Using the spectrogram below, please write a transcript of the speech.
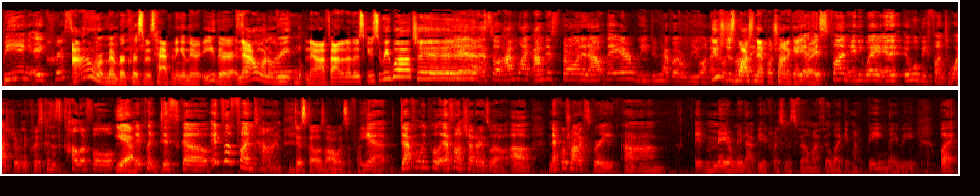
being a Christmas. I don't remember movie. Christmas happening in there either. now I want to read. Now I found another excuse to rewatch it. Yeah, so I'm like, I'm just throwing it out there. We do have a review on. You should just watch Nekrotronic. Nekrotronic Yeah, it's fun anyway, and it, it will be fun to watch during the Christmas because it's colorful. Yeah. they play disco. It's a fun time. Disco is always a fun. Yeah, time. definitely pull. That's on Shudder as well. Um, Nekrotronic's great. Um, it may or may not be a Christmas film. I feel like it might be, maybe, but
